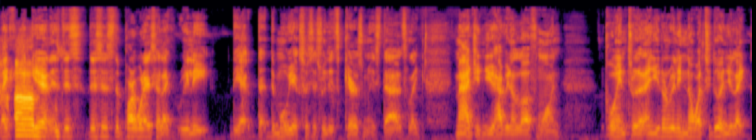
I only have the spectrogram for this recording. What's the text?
Like um, again, is this this is the part where I said like really the the, the movie Exorcist really scares me. Is that it's like imagine you having a loved one going through that and you don't really know what to do and you're like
